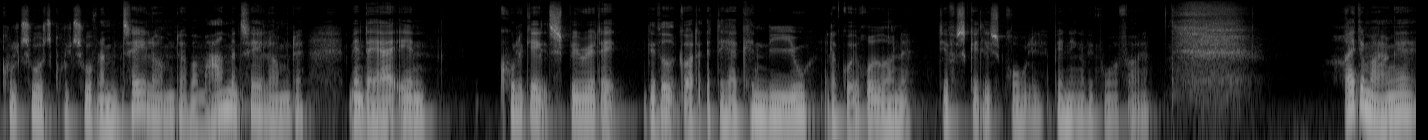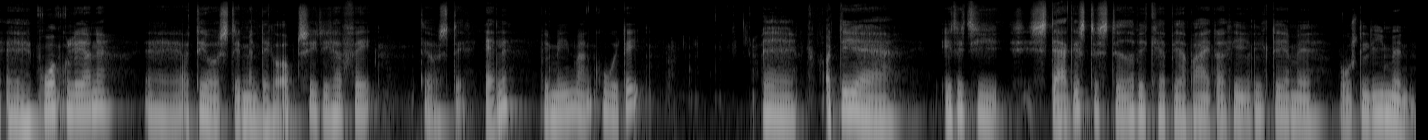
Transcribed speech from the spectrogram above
kultur til kultur, hvordan man taler om det, og hvor meget man taler om det. Men der er en kollegial spirit af, vi ved godt, at det her kan nive, eller gå i rødderne, de forskellige sproglige vendinger, vi bruger for det. Rigtig mange øh, bruger kollegerne, øh, og det er også det, man lægger op til i de her fag. Det er også det, alle vil mene var en god idé. Øh, og det er et af de stærkeste steder, vi kan bearbejde hele det med vores ligemænd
